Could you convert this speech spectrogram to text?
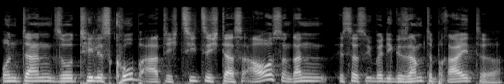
und dann so teleskopartig zieht sich das aus und dann ist das über die gesamte Breite.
